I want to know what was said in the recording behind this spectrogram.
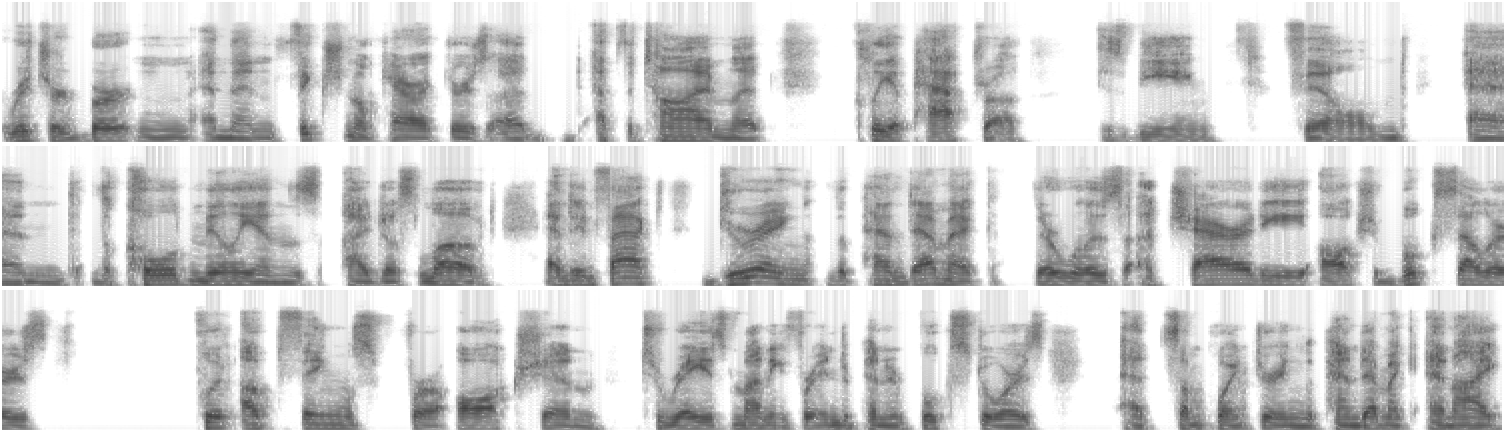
Richard Burton, and then fictional characters uh, at the time that Cleopatra is being filmed. And the Cold Millions, I just loved. And in fact, during the pandemic, there was a charity auction, booksellers put up things for auction to raise money for independent bookstores at some point during the pandemic. And I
